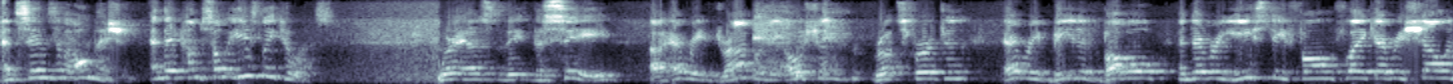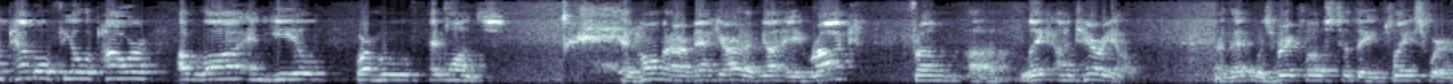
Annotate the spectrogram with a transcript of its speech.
and sins of omission, and they come so easily to us. Whereas the, the sea, uh, every drop in the ocean, wrote Spurgeon, every beaded bubble and every yeasty foam flake, every shell and pebble feel the power of law and yield or move at once at home in our backyard, I've got a rock from uh, Lake Ontario uh, that was very close to the place where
